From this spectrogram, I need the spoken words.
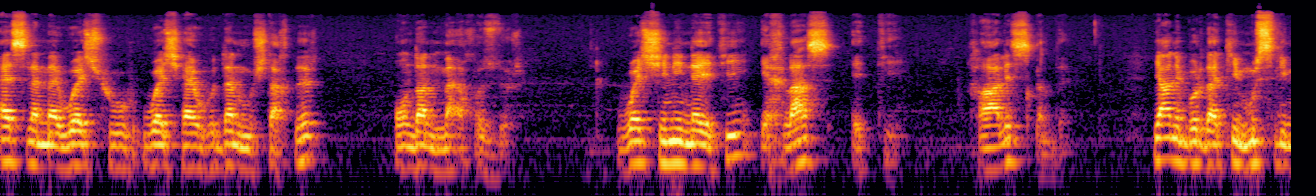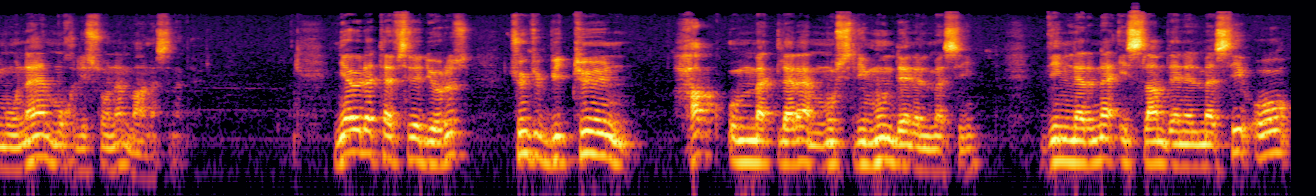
Esleme veçhu veçhehu'dan muştaktır. Ondan me'huzdur. Veçhini ne etti? İhlas etti. Halis kıldı. Yani buradaki muslimune, muhlisune manasındadır. Niye öyle tefsir ediyoruz? Çünkü bütün hak ümmetlere muslimun denilmesi, dinlerine İslam denilmesi o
